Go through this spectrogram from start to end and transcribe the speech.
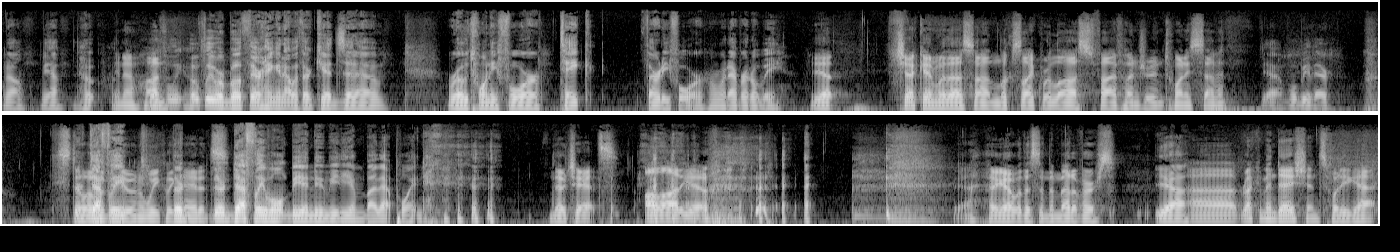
Well, yeah. Ho- you know on, hopefully, hopefully we're both there hanging out with our kids at a row 24, take 34 or whatever it'll be. yep check in with us on looks like we're lost 527 Yeah, we'll be there. Still There only be definitely- doing a weekly cadence there definitely won't be a new medium by that point. No chance. All audio. yeah, hang out with us in the metaverse. yeah. Uh, recommendations. What do you got?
